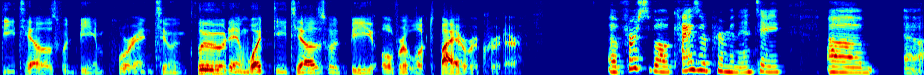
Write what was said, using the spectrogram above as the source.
details would be important to include and what details would be overlooked by a recruiter? Uh, first of all, Kaiser Permanente um, uh,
